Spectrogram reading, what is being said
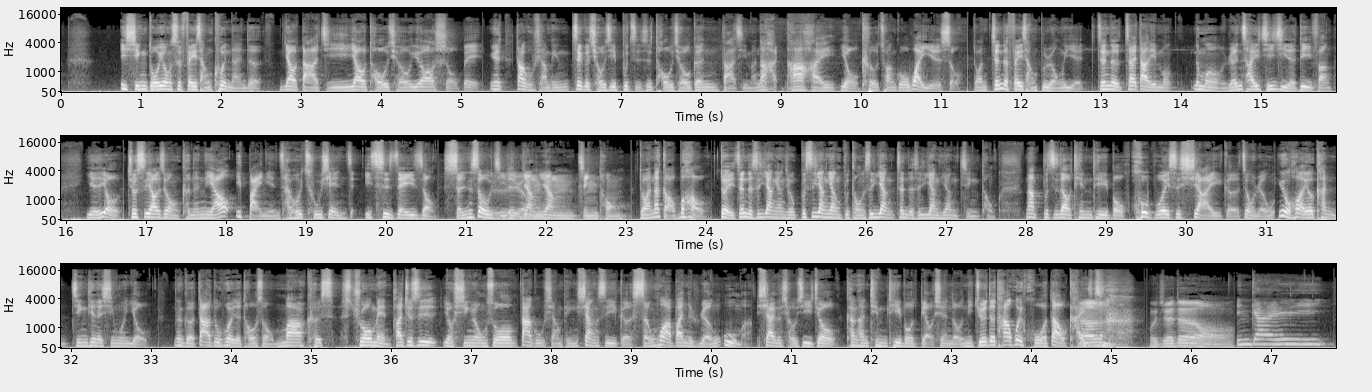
一心多用是非常困难的，要打击，要投球，又要守备。因为大谷翔平这个球技不只是投球跟打击嘛，那还他还有客串过外野手，对吧？真的非常不容易，真的在大联盟那么人才济济的地方，也有就是要这种可能你要一百年才会出现这一次这一种神兽级的人，样样精通，对吧？那搞不好对，真的是样样精，不是样样不通，是样真的是样样精通。那不知道 Tim Tebow 会不会是下一个？这种人物，因为我后来又看今天的新闻，有那个大都会的投手 Marcus Stroman，他就是有形容说大谷翔平像是一个神话般的人物嘛。下一个球季就看看 Tim Tebow 的表现喽。你觉得他会活到开季吗？我觉得哦，应该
